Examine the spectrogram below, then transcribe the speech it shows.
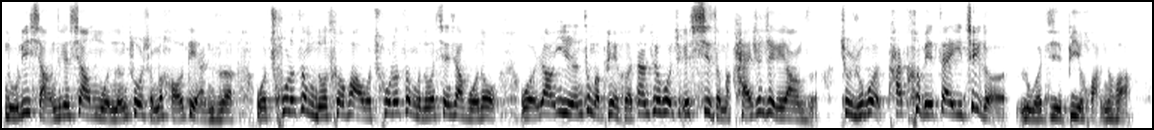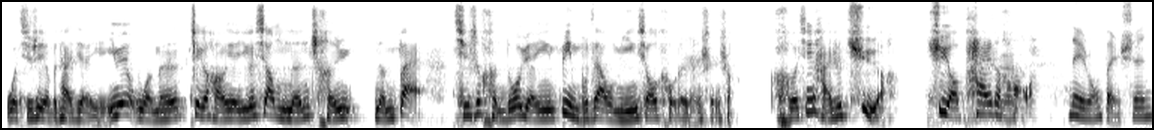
努力想这个项目能做什么好点子？我出了这么多策划，我出了这么多线下活动，我让艺人这么配合，但最后这个戏怎么还是这个样子？就如果他特别在意这个逻辑闭环的话，我其实也不太建议，因为我们这个行业一个项目能成能败，其实很多原因并不在我们营销口的人身上，核心还是剧啊，剧要拍的好啊，内容本身。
